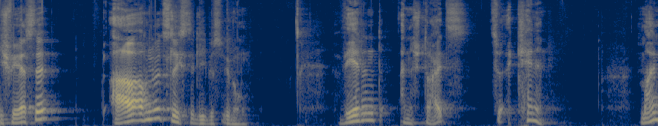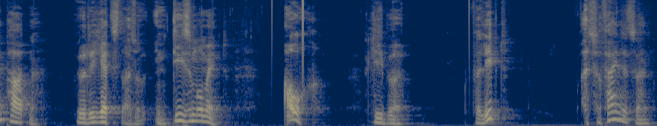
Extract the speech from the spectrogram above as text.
Die schwerste, aber auch nützlichste Liebesübung. Während eines Streits zu erkennen, mein Partner würde jetzt, also in diesem Moment, auch lieber verliebt als verfeindet sein.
